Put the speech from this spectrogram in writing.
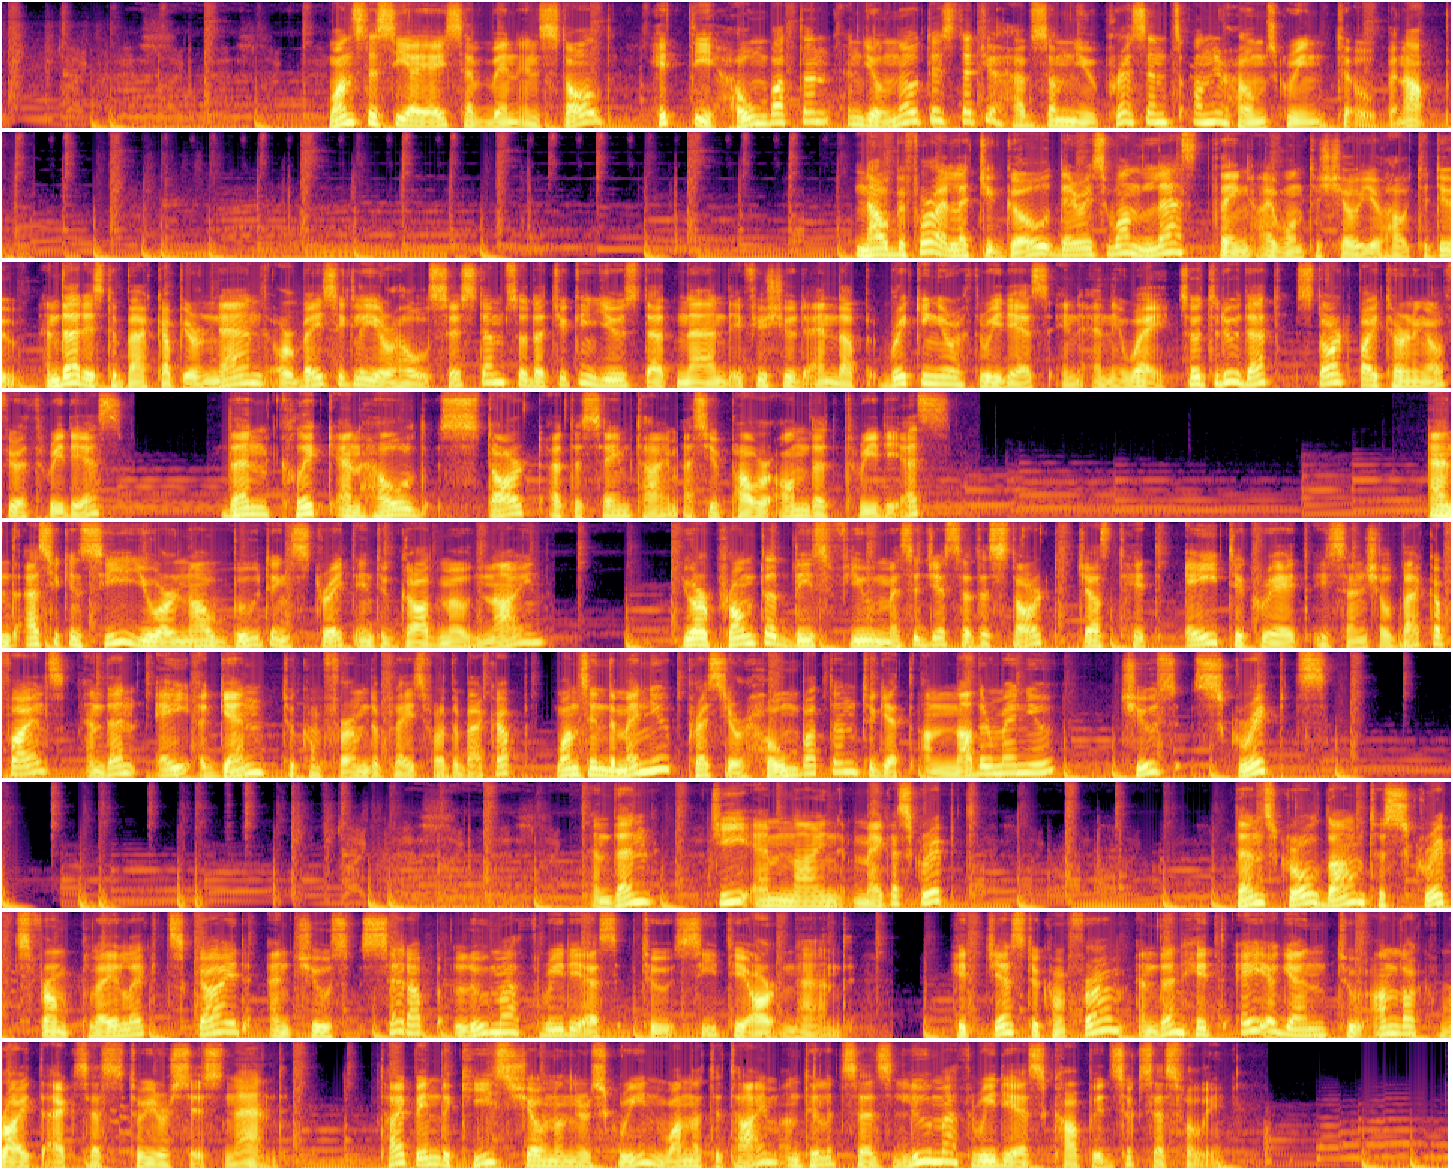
Once the CIAs have been installed, hit the home button and you'll notice that you have some new presents on your home screen to open up. Now before I let you go, there is one last thing I want to show you how to do. And that is to back up your NAND or basically your whole system so that you can use that NAND if you should end up bricking your 3DS in any way. So to do that, start by turning off your 3DS. Then click and hold start at the same time as you power on the 3DS. And as you can see, you are now booting straight into God Mode 9 you are prompted these few messages at the start, just hit A to create essential backup files and then A again to confirm the place for the backup. Once in the menu, press your home button to get another menu, choose scripts. And then GM9 Megascript then scroll down to scripts from Plailect's guide and choose Setup Luma 3DS to CTR NAND. Hit yes to confirm and then hit A again to unlock write access to your sys NAND. Type in the keys shown on your screen one at a time until it says Luma 3DS copied successfully.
